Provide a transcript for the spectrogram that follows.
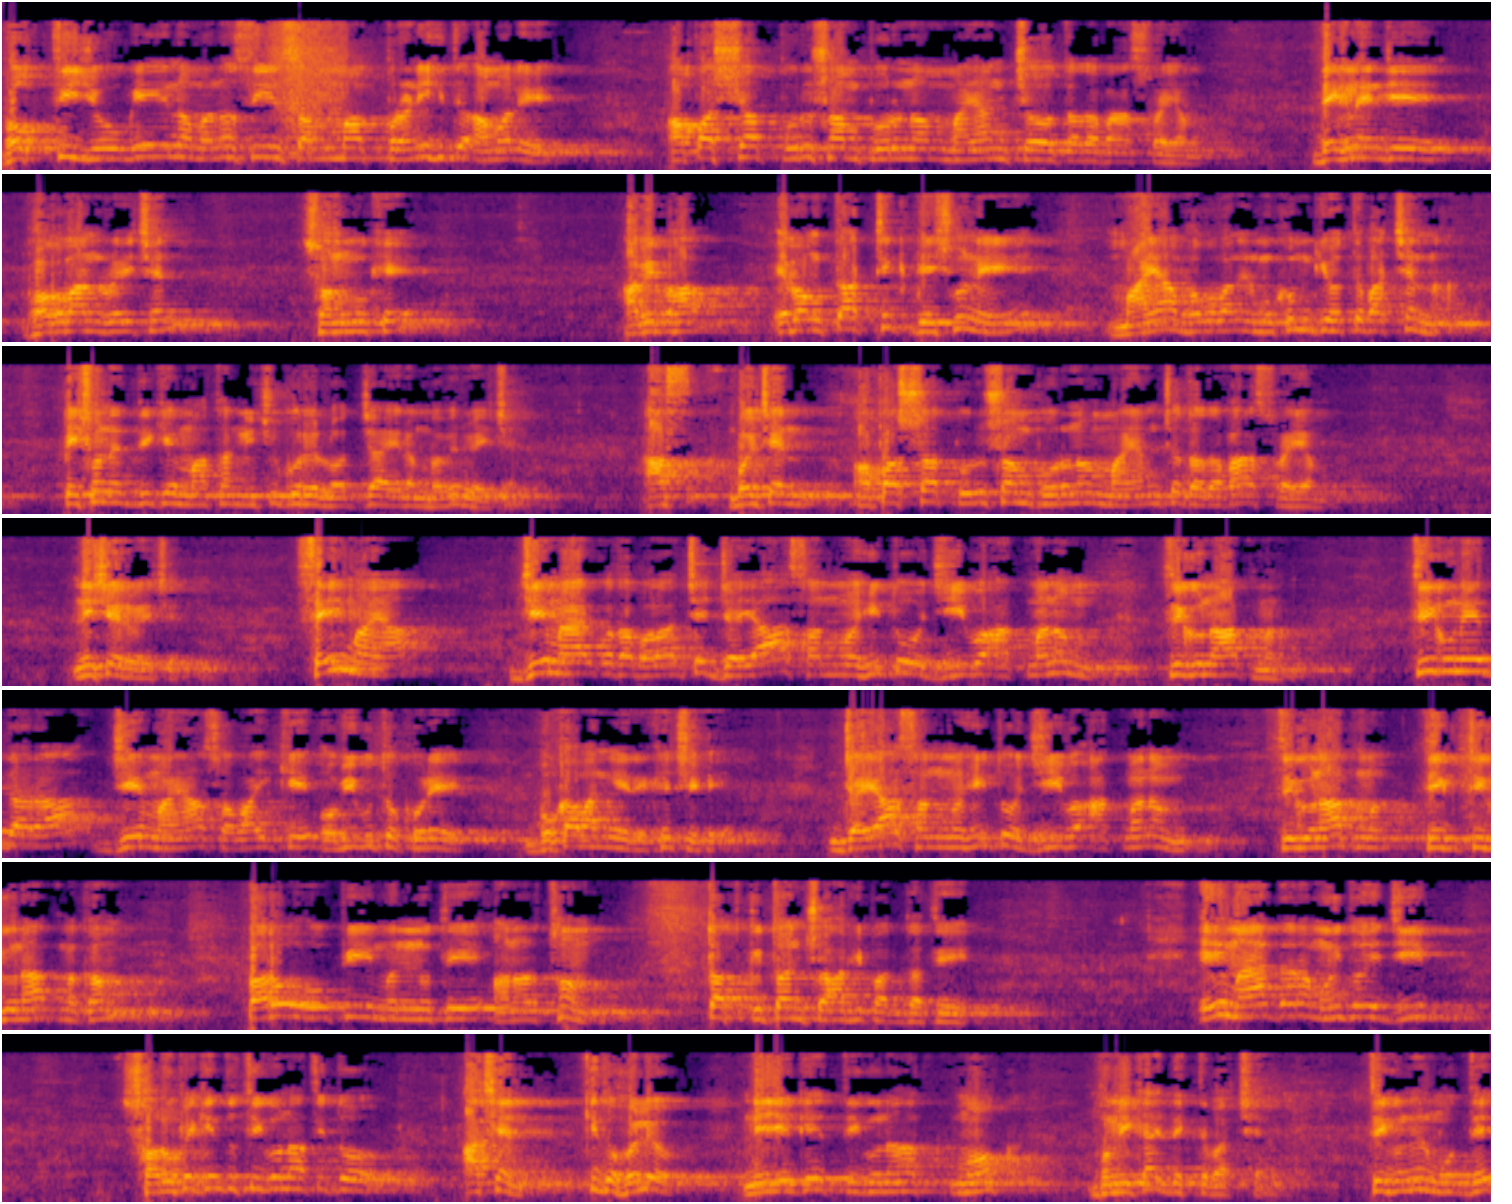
ভক্তি যোগেন মনসী সম্যক প্রণিহিত আমলে, অপশ্যৎ পুরুষম পূর্ণম মায়াঞ্চ তদপাশ্রয়ম। দেখলেন যে ভগবান রয়েছেন সম্মুখে আবির্ভাব, এবং তার ঠিক পেছনে মায়া ভগবানের মুখোমুখি হতে পারছেন না। পেছনের দিকে মাথা নিচু করে লজ্জা এরম ভাবে রয়েছেন বলছেন অপশ্বৎ পুরুষম পূর্ণম মায়াঞ্চ তদপাশ্রয়ম নিচে রয়েছে। সেই মায়া, যে মায়ের কথা বলা হচ্ছে, জয়া সন্মোহিত জীব আত্মানম ত্রিগুণাত্মন ত্রিগুণের দ্বারা যে মায়া সবাইকে অভিভূত করে বোকা বানিয়ে রেখেছে, জয়া সন্মোহিত জীব আত্মানম ত্রিগুণাত্ম ত্রিগুণাত্মকম পরোপি মন্নুতে অনর্থম তৎকৃতঞ্চাভিপদ্ধতে এই মায়ার দ্বারা মোহিত হয়ে জীব স্বরূপে কিন্তু ত্রিগুণাতীত আছেন, কিন্তু হলেও নিজেকে ত্রিগুণাত্মক ভূমিকায় দেখতে পাচ্ছেন। ত্রিগুণের মধ্যে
